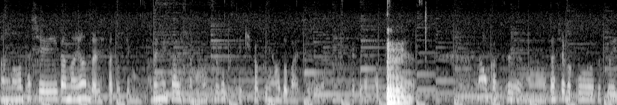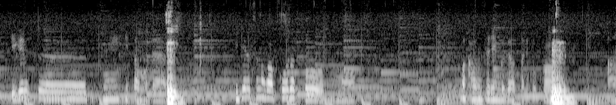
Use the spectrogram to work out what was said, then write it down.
あの私が悩んだりした時もそれに対してものすごく的確にアドバイスをしてくださって、かつあの私がこうずっとイギリスにいたので、うん。イギリスの学校だとその、まあ、カウンセリングであったりとか、うん。あの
